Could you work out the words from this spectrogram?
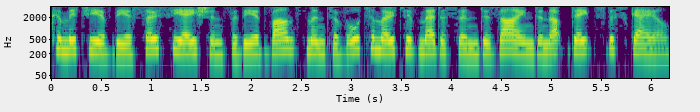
Committee of the Association for the Advancement of Automotive Medicine designed and updates the scale.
